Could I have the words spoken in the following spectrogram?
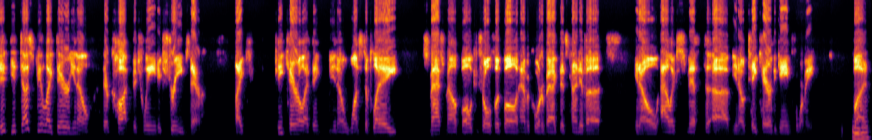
it, it does feel like they're you know they're caught between extremes there. Like Pete Carroll, I think you know wants to play smash mouth ball control football and have a quarterback that's kind of a you know Alex Smith, to, uh, you know, take care of the game for me. But Mhm.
